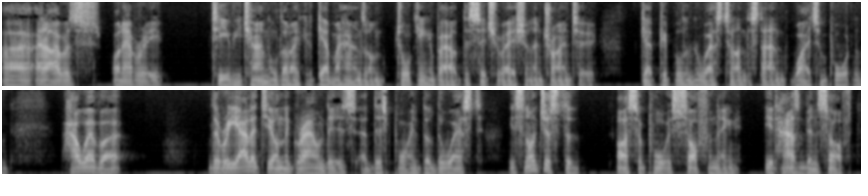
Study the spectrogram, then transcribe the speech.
Uh, and I was on every TV channel that I could get my hands on talking about the situation and trying to get people in the West to understand why it's important. However, the reality on the ground is at this point that the West, it's not just that our support is softening, it has been soft.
